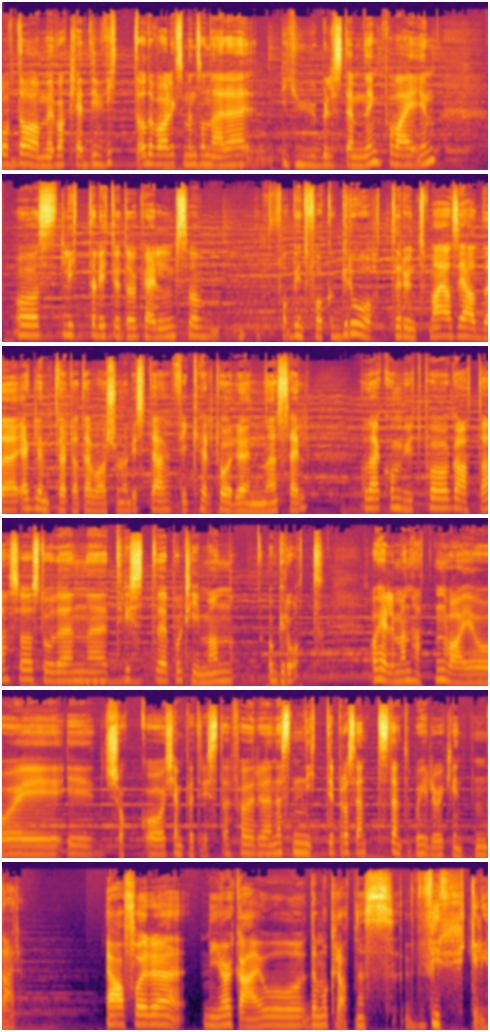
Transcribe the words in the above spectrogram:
Og damer var kledd i hvitt, og det var liksom en sånn der eh, jubelstemning på vei inn. Og litt og litt utover kvelden så begynte folk å gråte rundt meg. Altså jeg, hadde, jeg glemte helt at jeg var journalist. Jeg fikk helt tårer i øynene selv. Og da jeg kom ut på gata, så sto det en eh, trist eh, politimann og gråt. Og hele Manhattan var jo i, i sjokk og kjempetriste, for eh, nesten 90% stemte på Hillary Clinton der. Ja, for New York er jo demokratenes virkelig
